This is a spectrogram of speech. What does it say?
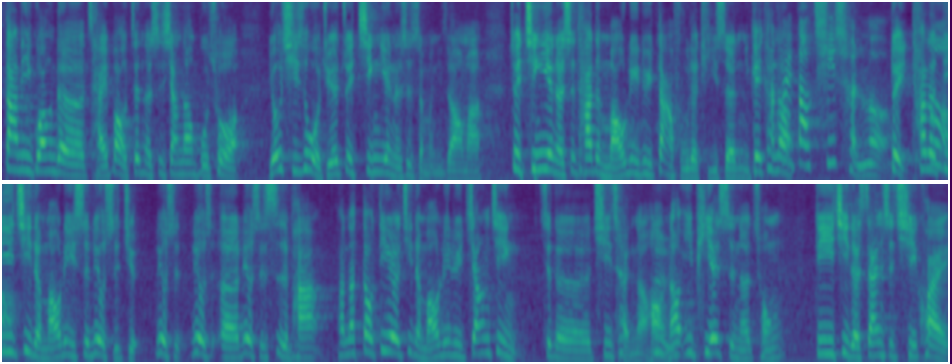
大力光的财报真的是相当不错，尤其是我觉得最惊艳的是什么，你知道吗？最惊艳的是它的毛利率大幅的提升，你可以看到快到七成了。对，它的第一季的毛利是六十九、六十六十呃六十四趴，那到第二季的毛利率将近这个七成了哈。然后 EPS 呢，从第一季的三十七块。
